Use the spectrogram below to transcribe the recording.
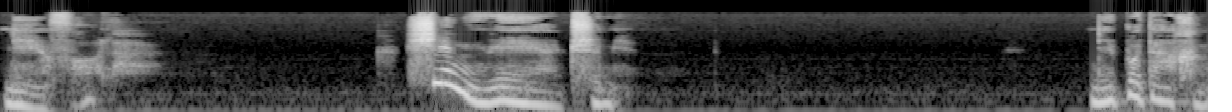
念佛了，幸运持名，你不但很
